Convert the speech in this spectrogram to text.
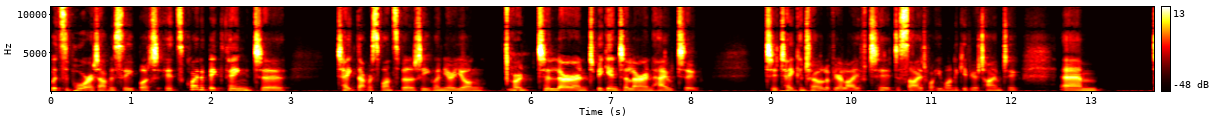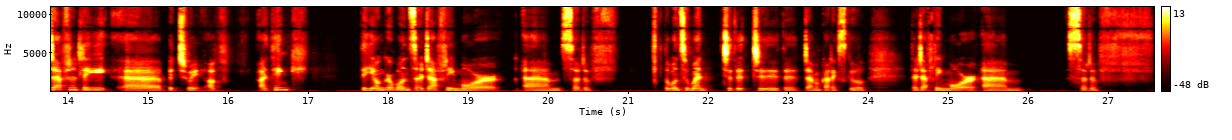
with support, obviously, but it's quite a big thing to take that responsibility when you're young mm. or to learn to begin to learn how to to take control of your life to decide what you want to give your time to um, definitely uh, between of i think the younger ones are definitely more um, sort of the ones who went to the to the democratic school they're definitely more um, sort of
